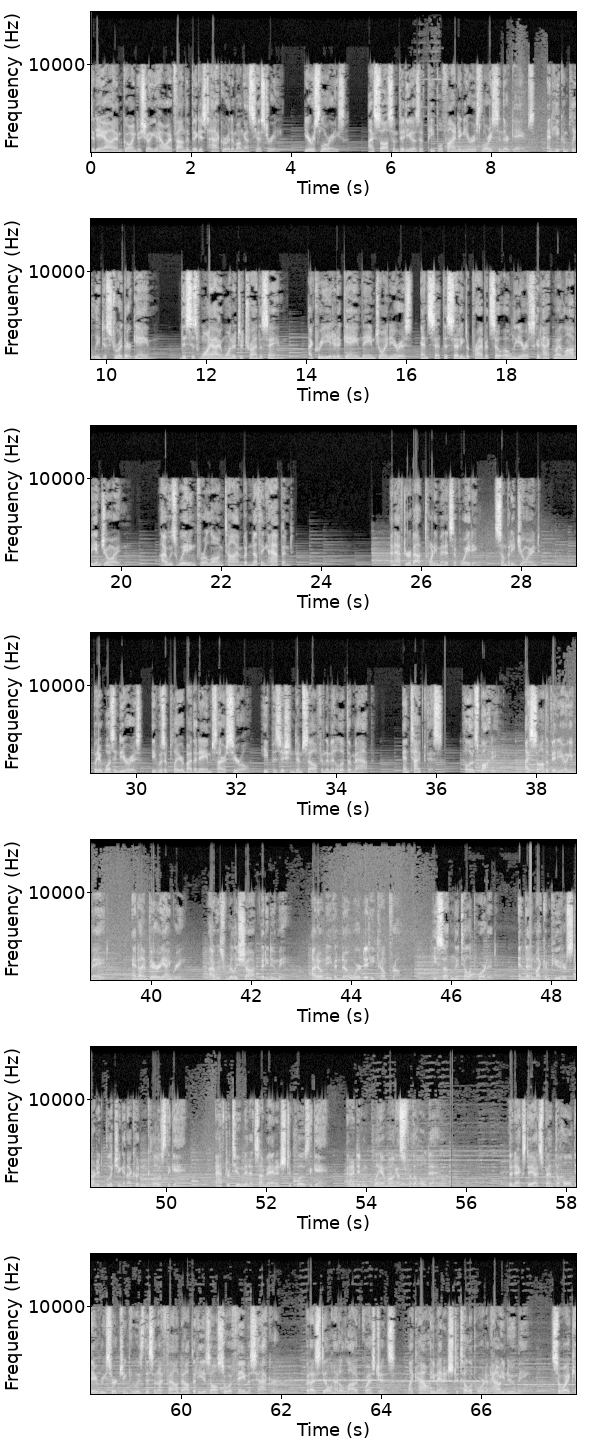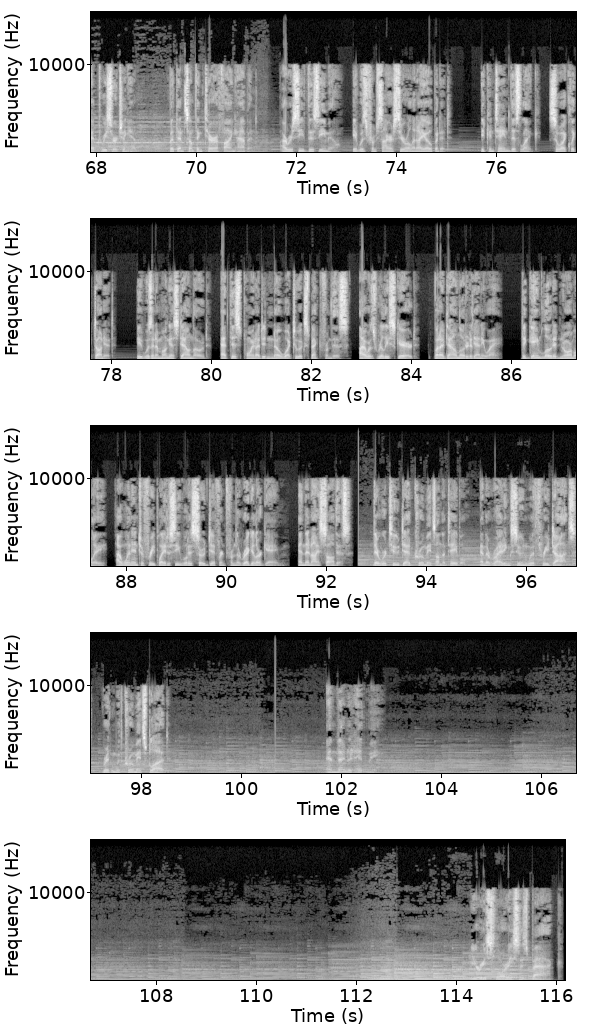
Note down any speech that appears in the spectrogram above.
Today I am going to show you how I found the biggest hacker in Among Us history. Eris Loris. I saw some videos of people finding Eris Loris in their games, and he completely destroyed their game. This is why I wanted to try the same. I created a game named Join Eris, and set the setting to private so only Eris could hack my lobby and join. I was waiting for a long time but nothing happened. And after about 20 minutes of waiting, somebody joined. But it wasn't Eris, it was a player by the name Sire Cyril, he positioned himself in the middle of the map. And typed this. Hello Spoty. I saw the video you made. And I'm very angry. I was really shocked that he knew me. I don't even know where did he come from. He suddenly teleported. And then my computer started glitching and I couldn't close the game. After two minutes I managed to close the game, and I didn't play Among Us for the whole day. The next day I spent the whole day researching who is this and I found out that he is also a famous hacker. But I still had a lot of questions, like how he managed to teleport and how he knew me. So I kept researching him. But then something terrifying happened. I received this email. It was from Sire Cyril and I opened it. It contained this link, so I clicked on it. It was an Among Us download, at this point I didn't know what to expect from this, I was really scared, but I downloaded it anyway. The game loaded normally, I went into free play to see what is so different from the regular game, and then I saw this. There were two dead crewmates on the table, and the writing soon with three dots, written with crewmates' blood. And then it hit me. Floris Floris is back.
